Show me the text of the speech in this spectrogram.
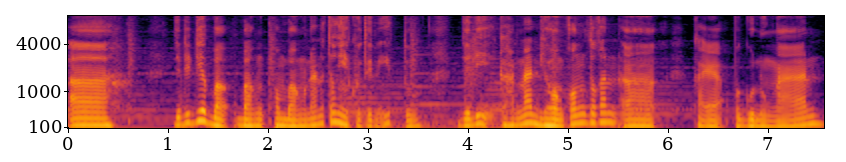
Uh, jadi dia bang, bang pembangunan itu ngikutin itu. Jadi karena di Hong Kong tuh kan uh, kayak pegunungan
